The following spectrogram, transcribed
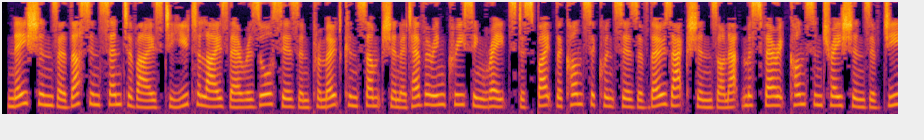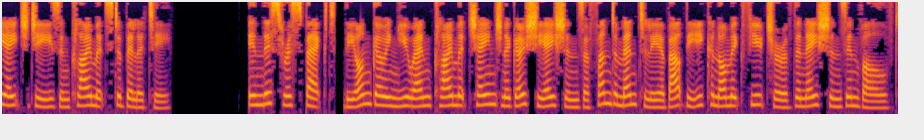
Nations are thus incentivized to utilize their resources and promote consumption at ever-increasing rates despite the consequences of those actions on atmospheric concentrations of GHGs and climate stability. In this respect, the ongoing UN climate change negotiations are fundamentally about the economic future of the nations involved.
